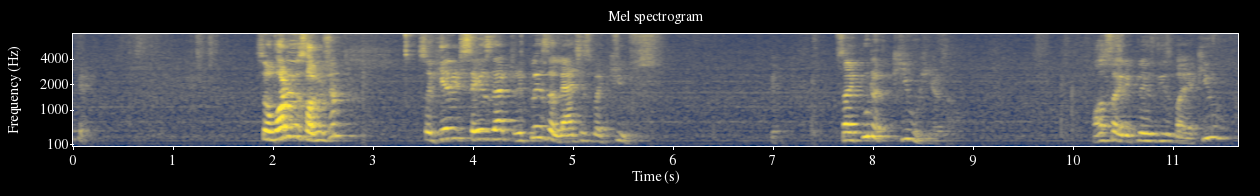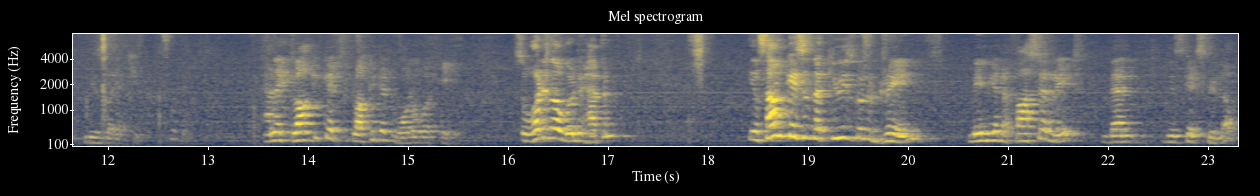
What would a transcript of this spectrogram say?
Okay. So what is the solution? So here it says that replace the latches by queues. Okay. So I put a queue here now. Also I replace these by a queue, these by a queue. And I clock it at clock it at 1 over A. So what is now going to happen? In some cases the queue is going to drain maybe at a faster rate than this gets filled up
